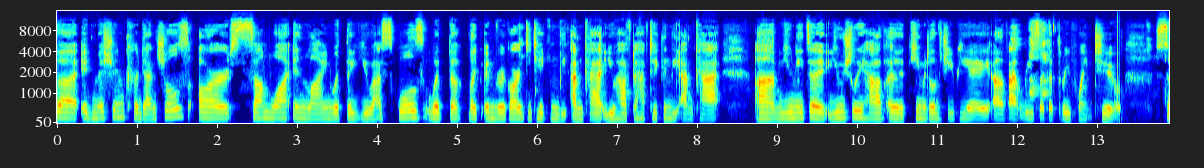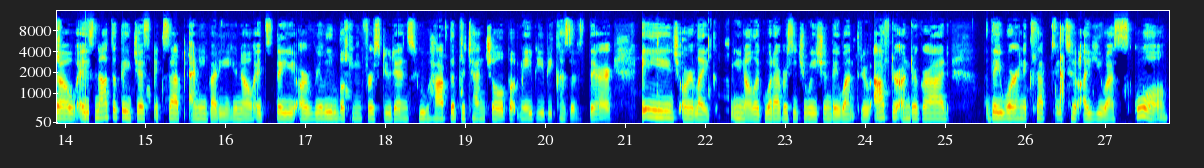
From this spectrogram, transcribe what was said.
the admission credentials are somewhat in line with the US schools with the like in regard to taking the MCAT you have to have taken the MCAT um, you need to usually have a cumulative GPA of at least like a 3.2 so it's not that they just accept anybody, you know, it's they are really looking for students who have the potential, but maybe because of their age or like, you know, like whatever situation they went through after undergrad, they weren't accepted to a US school.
